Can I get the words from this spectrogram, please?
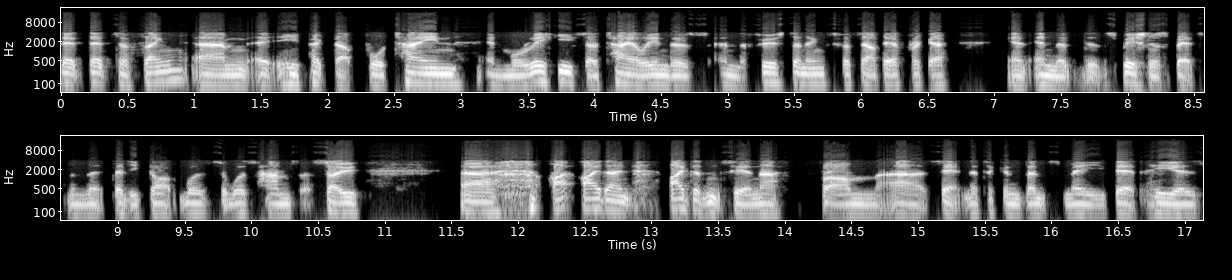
that that's a thing. Um, he picked up Fortuin and Moreki, so tail enders in the first innings for South Africa, and, and the, the specialist batsman that, that he got was was Hamza. So uh, I, I don't I didn't see enough from uh, Santner to convince me that he is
